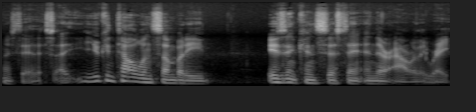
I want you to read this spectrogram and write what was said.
let me say this. Uh, You can tell when somebody isn't consistent in their hourly rate.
